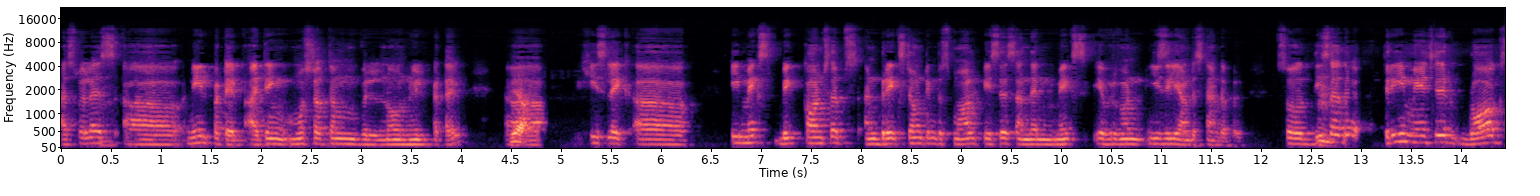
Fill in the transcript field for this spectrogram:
As well as uh, Neil Patel, I think most of them will know Neil Patel. Uh, Yeah. He's like uh, he makes big concepts and breaks down into small pieces and then makes everyone easily understandable. So these Hmm. are the three major blogs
